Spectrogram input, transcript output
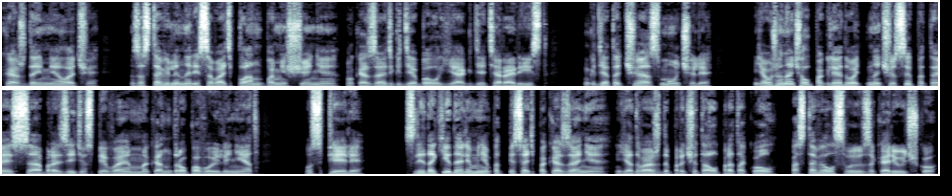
каждой мелочи. Заставили нарисовать план помещения, указать, где был я, где террорист. Где-то час мучили. Я уже начал поглядывать на часы, пытаясь сообразить, успеваем мы к Андропову или нет. Успели. Следаки дали мне подписать показания. Я дважды прочитал протокол, поставил свою закорючку.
